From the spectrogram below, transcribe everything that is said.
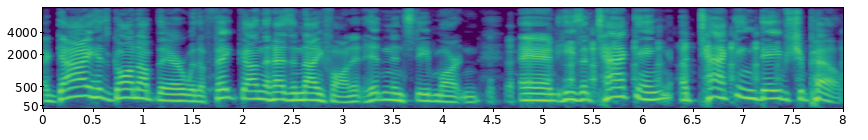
a guy has gone up there with a fake gun that has a knife on it, hidden in Steve Martin, and he's attacking attacking Dave Chappelle.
